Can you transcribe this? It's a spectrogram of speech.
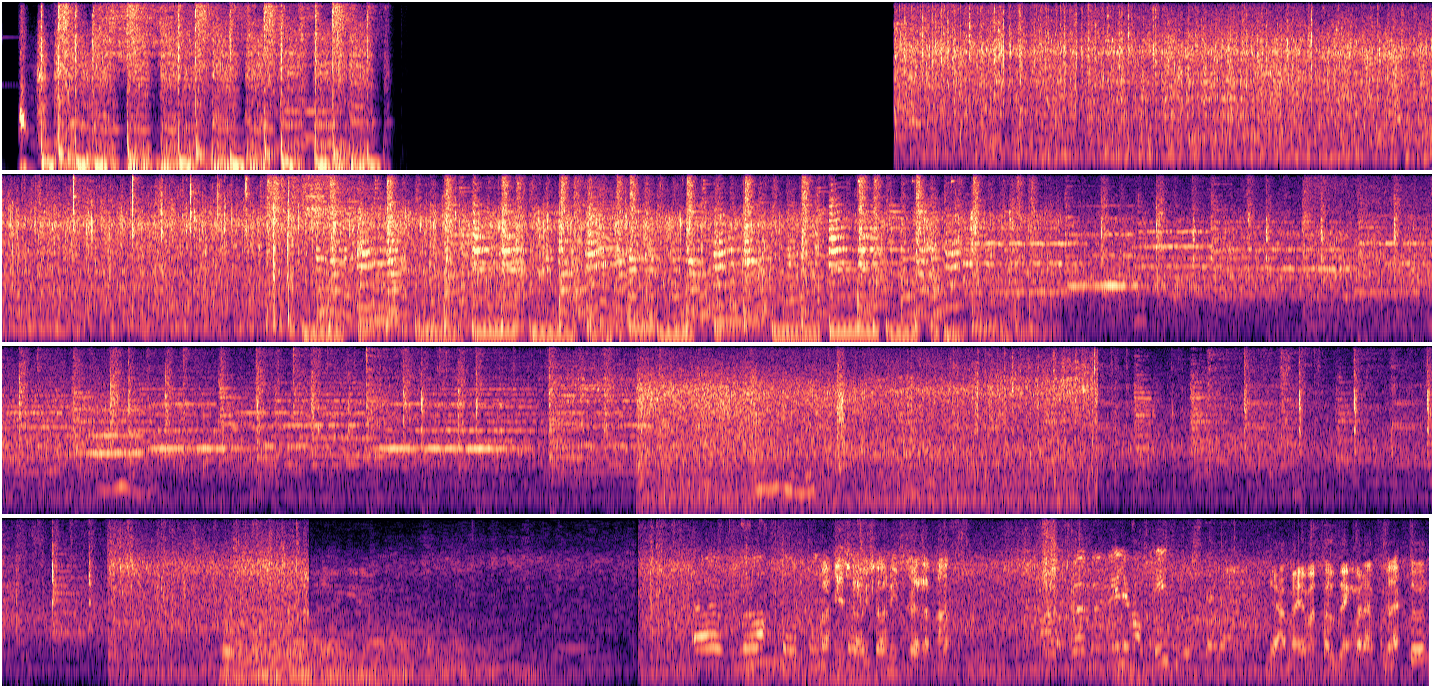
We wachten op een... Mag je sowieso niet filmen? we, we willen wat eten bestellen. Ja, maar je mag dat ding maar even weg doen.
